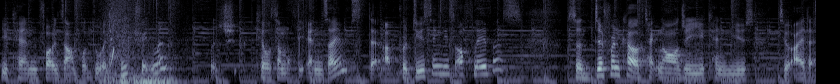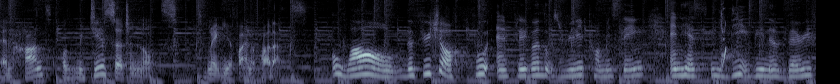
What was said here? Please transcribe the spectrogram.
you can, for example, do a heat treatment, which kills some of the enzymes that are producing these off flavors. So different kind of technology you can use to either enhance or reduce certain notes to make your final products. Oh wow, the future of food and flavor looks really promising and it has indeed been a very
